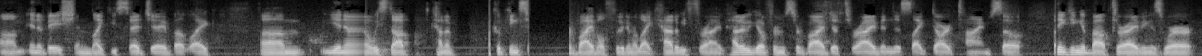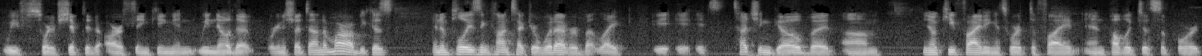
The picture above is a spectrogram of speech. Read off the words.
um, innovation, like you said, Jay. But like, um, you know, we stopped kind of cooking survival food, and we're like, how do we thrive? How do we go from survive to thrive in this like dark time? So thinking about thriving is where we've sort of shifted our thinking, and we know that we're going to shut down tomorrow because an employee's in contact or whatever. But like, it, it, it's touch and go. But um, you know, keep fighting. It's worth the fight, and public just support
